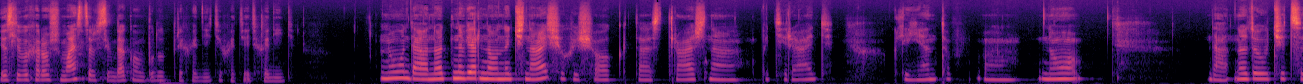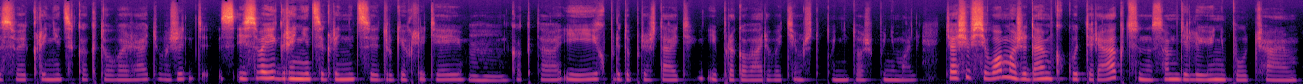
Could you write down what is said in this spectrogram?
Если вы хороший мастер, всегда к вам будут приходить и хотеть ходить. Ну да, но это, наверное, у начинающих еще как-то страшно потерять клиентов. Эм, но да, надо учиться свои границы как-то уважать, уважать и свои границы, границы других людей угу. как-то, и их предупреждать, и проговаривать им, чтобы они тоже понимали. Чаще всего мы ожидаем какую-то реакцию, на самом деле ее не получаем.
